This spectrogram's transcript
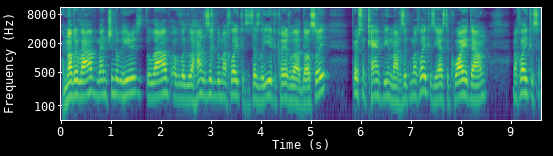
Another lav mentioned over here is the lav of lahachzik b'machloikas. It says la'yik kayach v'adasai person can't be machzik machlekes. He has to quiet down machlekes.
